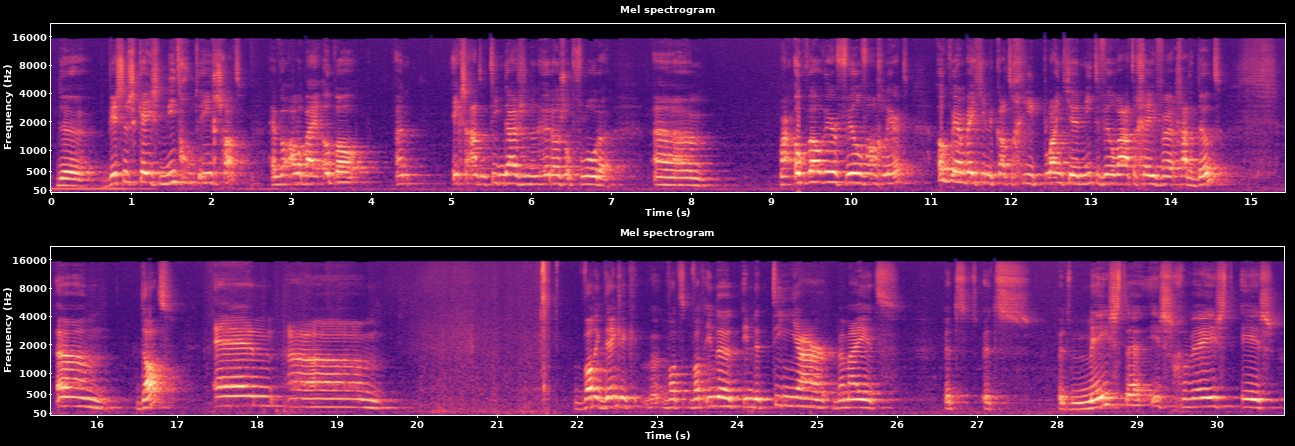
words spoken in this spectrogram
de business case niet goed ingeschat. Hebben we allebei ook wel een x aantal tienduizenden euro's op verloren. Ehm, maar ook wel weer veel van geleerd. Ook weer een beetje in de categorie plantje, niet te veel water geven, gaat het dood. Ehm, dat. En ehm, wat ik denk ik, wat, wat in, de, in de tien jaar bij mij het, het, het, het meeste is geweest, is.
